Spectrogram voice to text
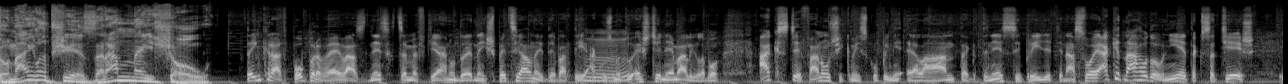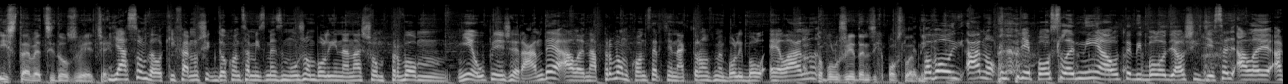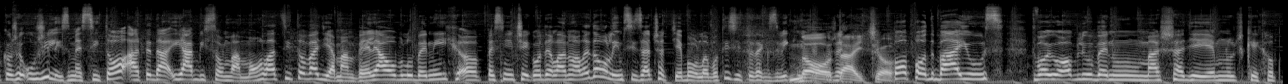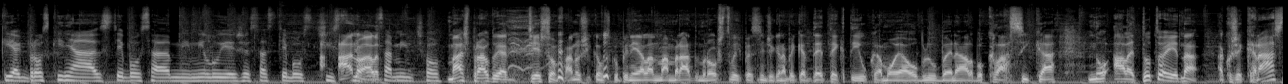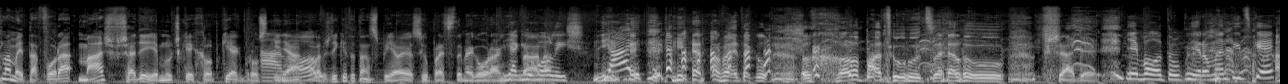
To najlepšie z rannej show. Tenkrát poprvé vás dnes chceme vtiahnuť do jednej špeciálnej debaty, mm. ako sme tu ešte nemali, lebo ak ste fanúšikmi skupiny Elán, tak dnes si prídete na svoje, a keď náhodou nie, tak sa tiež isté veci dozviete. Ja som veľký fanúšik, dokonca my sme s mužom boli na našom prvom, nie úplne že rande, ale na prvom koncerte, na ktorom sme boli, bol Elán. A to bol už jeden z ich posledných. To bol, áno, úplne posledný a odtedy bolo ďalších 10, ale akože užili sme si to a teda ja by som vám mohla citovať, ja mám veľa obľúbených uh, pesničiek od Elánu, ale dovolím si začať tebou, lebo ty si to tak zvykneš. No, daj, čo? Popod Bajus, tvoju obľúbenú, máš všade jemnúčke chlopky, jak broskyňa a s tebou sa mi miluje, že sa s tebou čistí. Áno, ale sa mi čo? máš pravdu, ja tiež som fanúšikom skupiny Alan, mám rád množstvo ich pesniček, napríklad Detektívka, moja obľúbená, alebo klasika. No ale toto je jedna, akože krásna metafora, máš všade jemnúčke chlopky, jak broskyňa, ale vždy, keď to tam spievajú, ja si ju predstavím, jak orangutána. Jak ju volíš? Nie, nie, nie, takú celú všade. Nebolo to úplne romantické.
